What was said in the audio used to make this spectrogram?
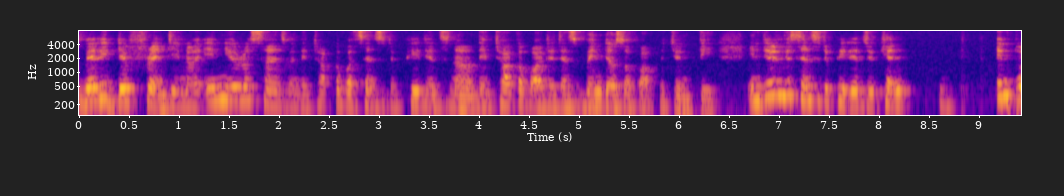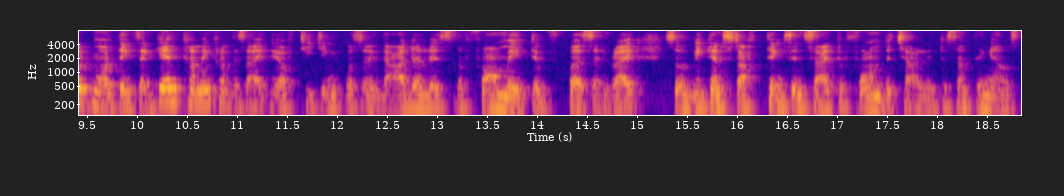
very different you know in neuroscience when they talk about sensitive periods now they talk about it as windows of opportunity in during the sensitive periods you can input more things. Again, coming from this idea of teaching person, the adult is the formative person, right? So we can stuff things inside to form the child into something else.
